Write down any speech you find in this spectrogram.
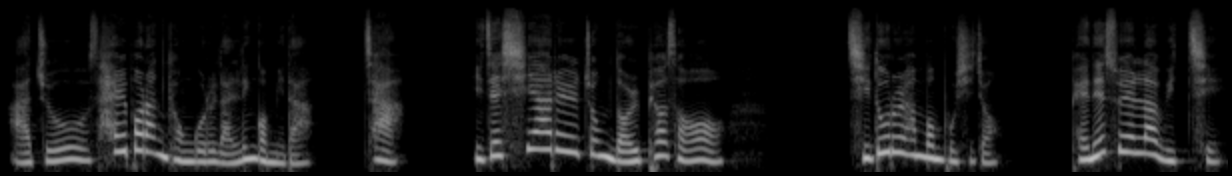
아주 살벌한 경고를 날린 겁니다. 자, 이제 시야를 좀 넓혀서 지도를 한번 보시죠. 베네수엘라 위치.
